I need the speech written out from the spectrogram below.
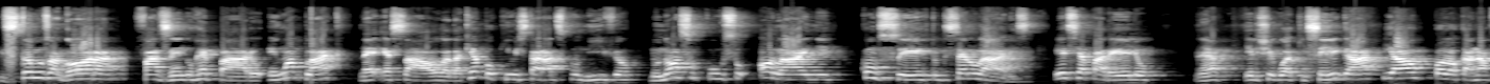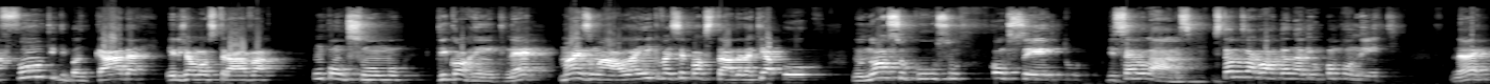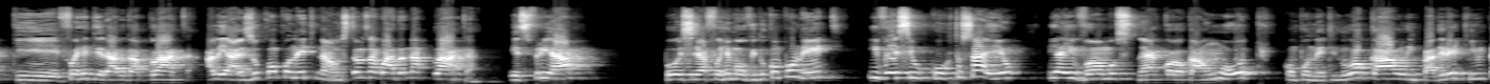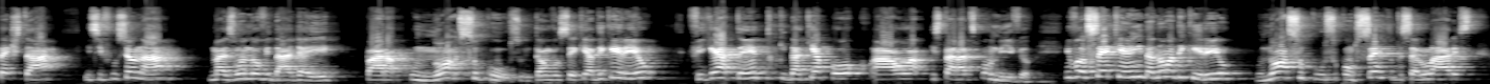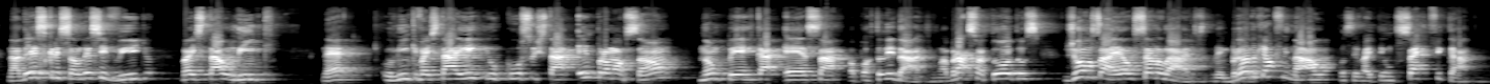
Estamos agora fazendo reparo em uma placa, né? Essa aula daqui a pouquinho estará disponível no nosso curso online Conserto de Celulares. Esse aparelho, né? Ele chegou aqui sem ligar e ao colocar na fonte de bancada, ele já mostrava um consumo de corrente, né? Mais uma aula aí que vai ser postada daqui a pouco no nosso curso Conserto de Celulares. Estamos aguardando ali o componente né, que foi retirado da placa. Aliás, o componente não, estamos aguardando a placa esfriar, pois já foi removido o componente e ver se o curto saiu. E aí vamos né, colocar um outro componente no local, limpar direitinho, testar e se funcionar. Mais uma novidade aí para o nosso curso. Então você que adquiriu, Fique atento que daqui a pouco a aula estará disponível. E você que ainda não adquiriu o nosso curso Conserto de Celulares, na descrição desse vídeo vai estar o link, né? O link vai estar aí e o curso está em promoção. Não perca essa oportunidade. Um abraço a todos. Josael Celulares. Lembrando que ao final você vai ter um certificado.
